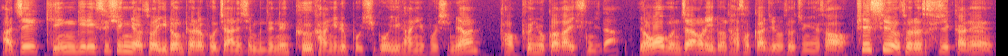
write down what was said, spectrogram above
아직 긴 길이 수식 요소 이론편을 보지 않으신 분들은 그 강의를 보시고 이 강의를 보시면 더 큰 효과가 있습니다. 영어 문장을 이룬 다섯 가지 요소 중에서 필수 요소를 수식하는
